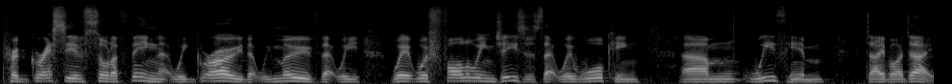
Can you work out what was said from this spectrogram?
progressive sort of thing, that we grow, that we move, that we, we're, we're following Jesus, that we're walking um, with Him day by day.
